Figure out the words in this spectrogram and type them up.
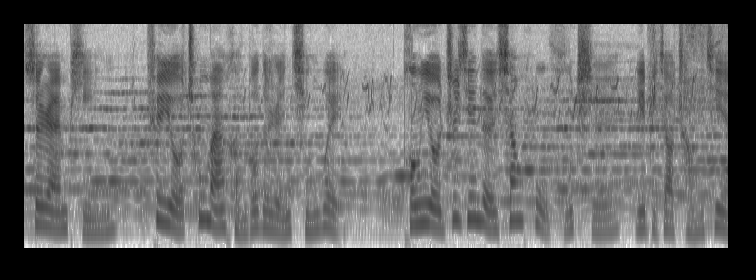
虽然贫，却又充满很多的人情味，朋友之间的相互扶持也比较常见。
